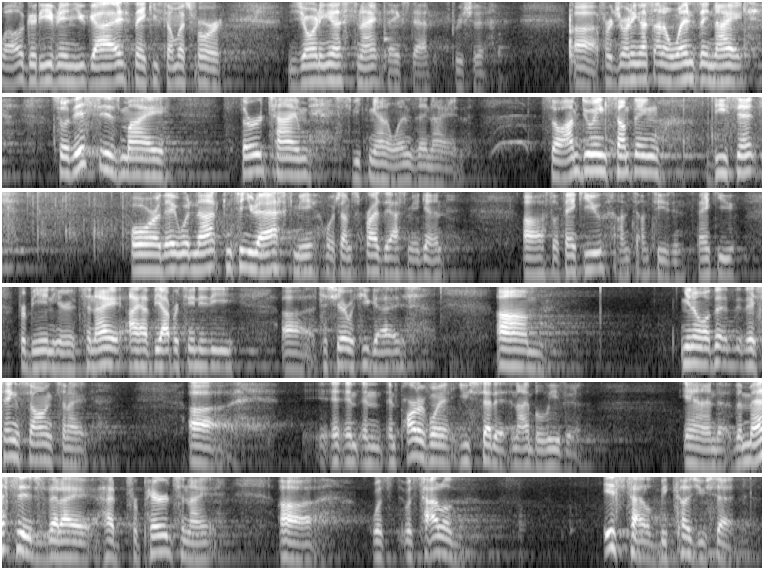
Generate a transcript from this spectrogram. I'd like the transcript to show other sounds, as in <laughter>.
Well, good evening, you guys. Thank you so much for joining us tonight. Thanks, Dad. Appreciate it. Uh, for joining us on a Wednesday night. So, this is my third time speaking on a Wednesday night. So, I'm doing something decent, or they would not continue to ask me, which I'm surprised they asked me again. Uh, so, thank you. I'm, I'm, teasing. Thank you for being here. Tonight, I have the opportunity uh, to share with you guys. Um, you know, they, they sang a song tonight, uh, and, and, and part of when you said it, and I believe it. And the message that I had prepared tonight uh, was, was titled, is titled Because You Said.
